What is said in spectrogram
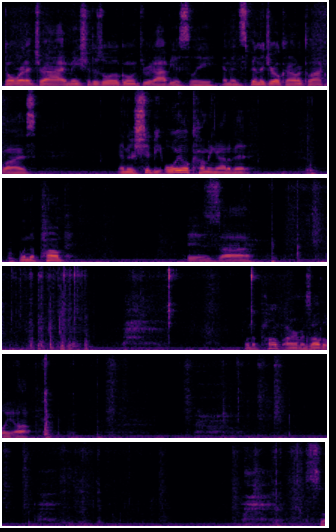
don't run it dry, make sure there's oil going through it obviously, and then spin the drill counterclockwise, and there should be oil coming out of it when the pump is uh, when the pump arm is all the way up. So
